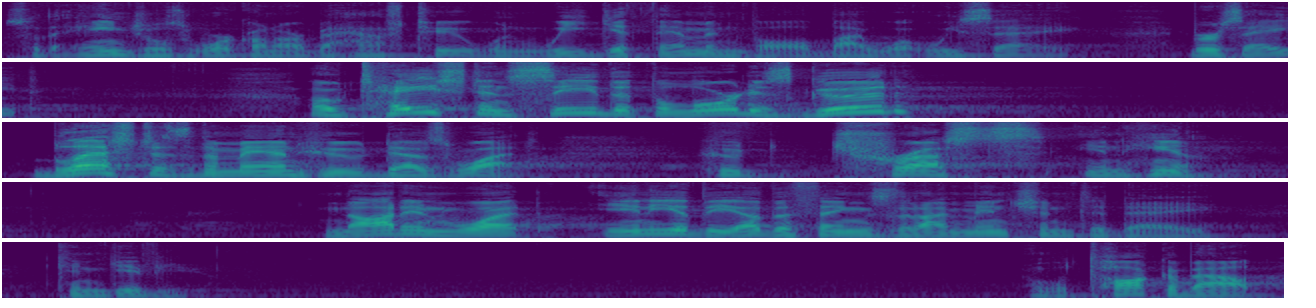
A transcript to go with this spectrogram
So the angels work on our behalf too when we get them involved by what we say. Verse 8 Oh, taste and see that the Lord is good. Blessed is the man who does what? Who trusts in him not in what any of the other things that I mentioned today can give you. And we'll talk about,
